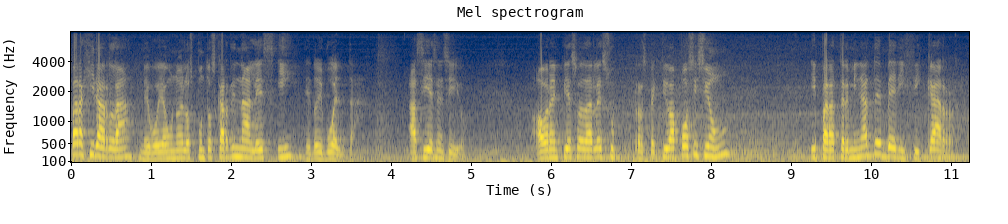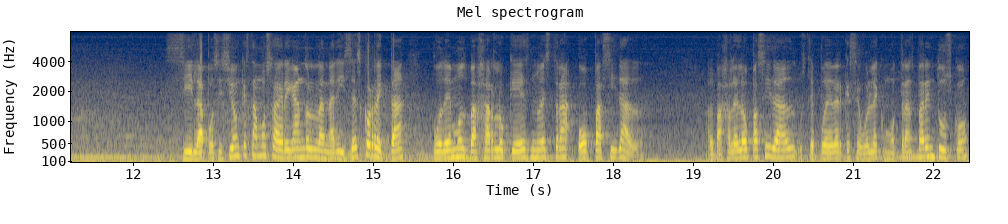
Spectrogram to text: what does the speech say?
Para girarla me voy a uno de los puntos cardinales y le doy vuelta. Así de sencillo. Ahora empiezo a darle su respectiva posición y para terminar de verificar si la posición que estamos agregando la nariz es correcta, podemos bajar lo que es nuestra opacidad. Al bajarle la opacidad, usted puede ver que se vuelve como transparentusco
